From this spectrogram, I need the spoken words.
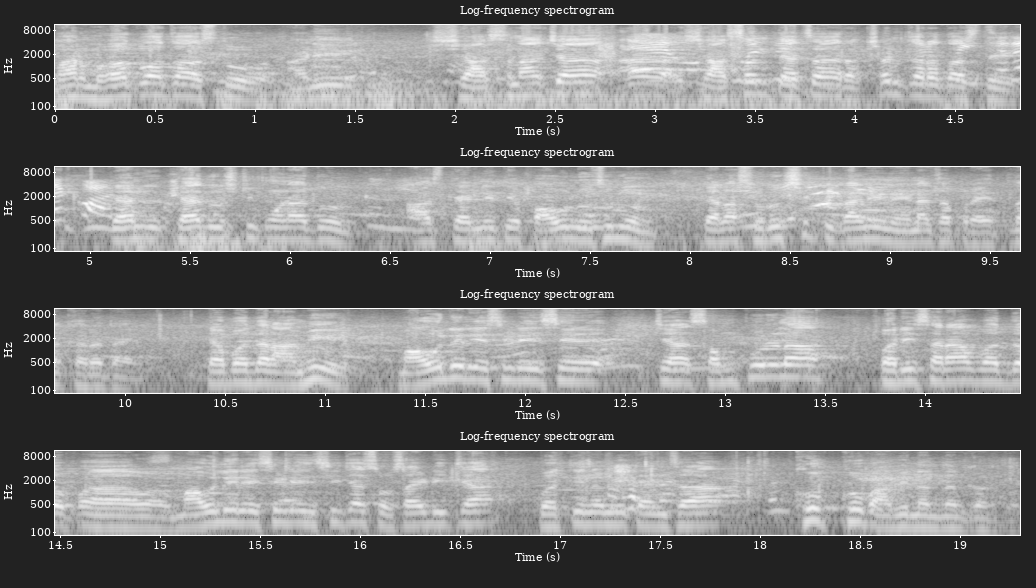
फार महत्त्वाचा असतो आणि शासनाच्या शासन त्याचं रक्षण करत असते त्या त्या दृष्टिकोनातून. आज त्यांनी ते पाऊल उचलून त्याला सुरक्षित ठिकाणी नेण्याचा प्रयत्न करत आहे. त्याबद्दल आम्ही माऊली रेसिडेन्सीच्या संपूर्ण परिसराबद्दल माऊली रेसिडेन्सीच्या सोसायटीच्या वतीनं मी त्यांचा खूप खूप अभिनंदन करतो.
